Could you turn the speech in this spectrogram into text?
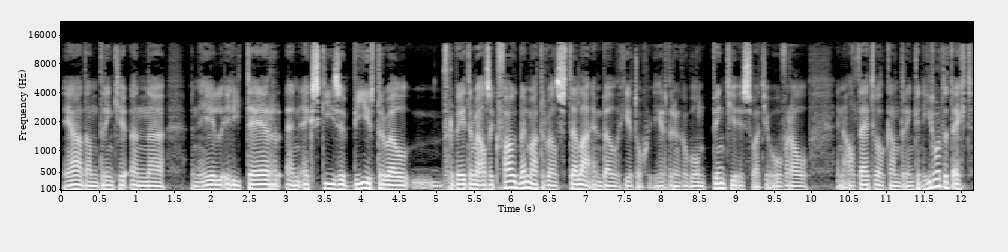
ja, dan drink je een, uh, een heel elitair en exquise bier. Terwijl, verbeter me als ik fout ben, maar terwijl Stella in België toch eerder een gewoon pintje is wat je overal en altijd wel kan drinken. Hier wordt het echt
